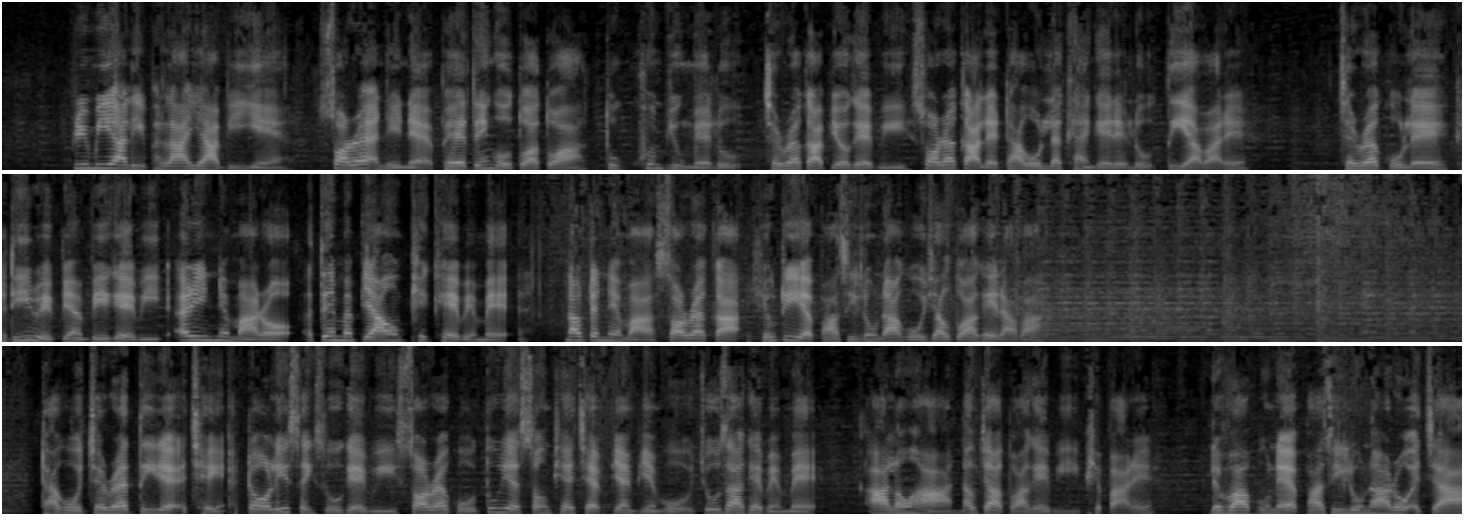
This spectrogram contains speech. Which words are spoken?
။ပရီးမီးယားလိဖလားရပြီးရင်ဆွာရက်အနေနဲ့ဘယ်အသင်းကိုသွားသွားသူခွင့်ပြုမယ်လို့ဂျရက်ကပြောခဲ့ပြီးဆွာရက်ကလည်းဒါကိုလက်ခံခဲ့တယ်လို့သိရပါတယ်။ဂျရက်ကိုလည်းဂတိတွေပြန်ပေးခဲ့ပြီးအဲ့ဒီနှစ်မှာတော့အသင်းမပြောင်းဖြစ်ခဲ့ပေမဲ့နောက်တစ်နှစ်မှာဆော်ရက်ကရုတ်တရက်ဘာစီလိုနာကိုရောက်သွားခဲ့တာပါ ဒါကိုဂျရက်သိတဲ့အချိန်အတော်လေးစိတ်ဆိုးခဲ့ပြီးဆော်ရက်ကိုသူ့ရဲ့ဆုံးဖြတ်ချက်ပြန်ပြင်ဖို့စူးစမ်းခဲ့ပေမဲ့အားလုံးဟာနောက်ကျသွားခဲ့ပြီဖြစ်ပါတယ်လီဗာပူးနဲ့ဘာစီလိုနာတို့အကြား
